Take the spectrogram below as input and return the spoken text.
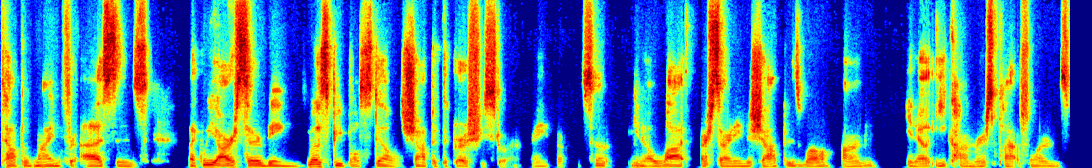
top of mind for us is like we are serving most people still shop at the grocery store, right? So, you know, a lot are starting to shop as well on, you know, e-commerce platforms.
